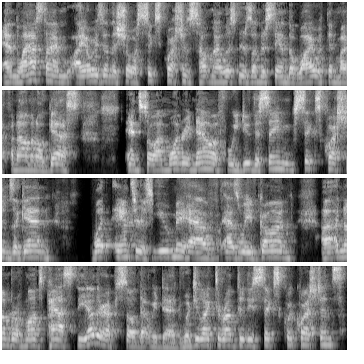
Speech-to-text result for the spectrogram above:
And last time, I always end the show with six questions to help my listeners understand the why within my phenomenal guests. And so I'm wondering now if we do the same six questions again, what answers you may have as we've gone uh, a number of months past the other episode that we did. Would you like to run through these six quick questions?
